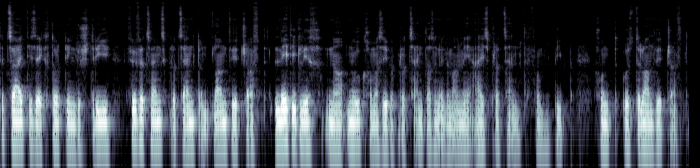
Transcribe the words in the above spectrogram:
Der zweite Sektor, die Industrie, 25 Prozent und die Landwirtschaft lediglich noch 0,7 Prozent, also nicht einmal mehr 1 Prozent vom BIP kommt aus der Landwirtschaft.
